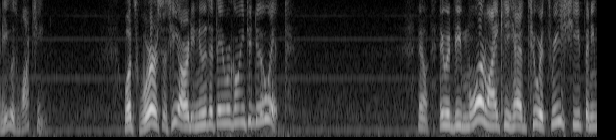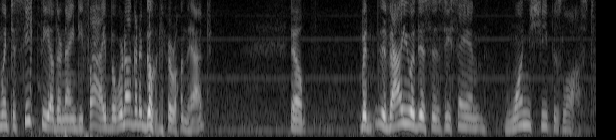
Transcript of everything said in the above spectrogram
and he was watching. What's worse is he already knew that they were going to do it. You know, it would be more like he had two or three sheep and he went to seek the other 95, but we're not going to go there on that. You know, but the value of this is he's saying one sheep is lost.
